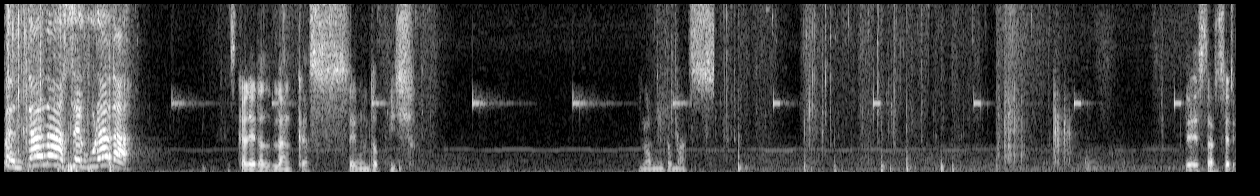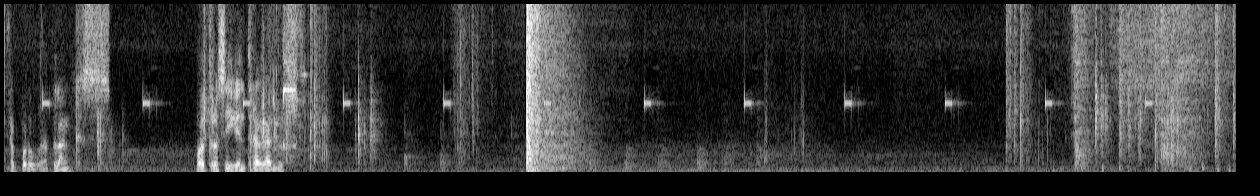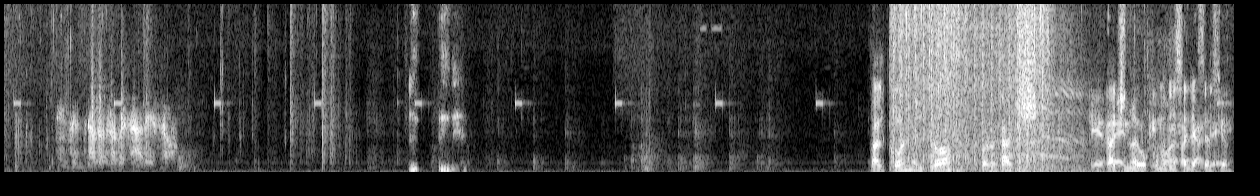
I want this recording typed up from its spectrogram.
¡Ventana asegurada! Escaleras blancas, segundo piso. No miro más. Debe estar cerca por blancas. Otro sigue en tragaluz. Balcón entró por hatch. Queda Hatch el nuevo, como dice el. Excelsior.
